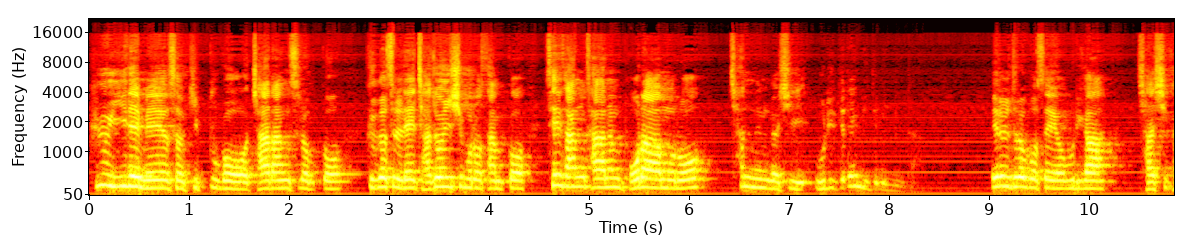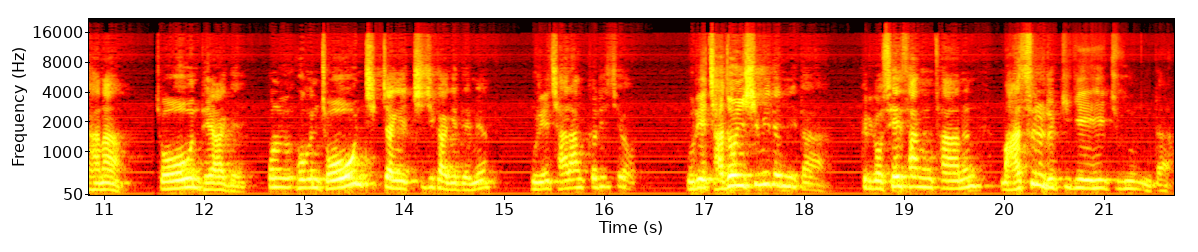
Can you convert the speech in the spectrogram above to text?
그 일에 매여서 기쁘고 자랑스럽고 그것을 내 자존심으로 삼고 세상 사는 보람으로 찾는 것이 우리들의 믿음입니다. 예를 들어 보세요. 우리가 자식 하나 좋은 대학에 혹은 좋은 직장에 취직하게 되면 우리의 자랑거리죠. 우리의 자존심이 됩니다. 그리고 세상 사는 맛을 느끼게 해줍니다.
